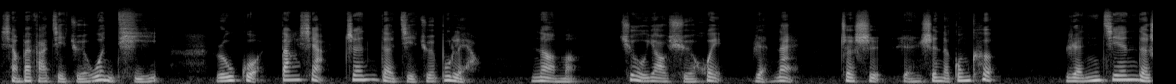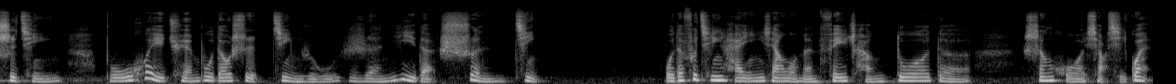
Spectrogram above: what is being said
想办法解决问题。如果当下真的解决不了，那么就要学会忍耐。这是人生的功课，人间的事情不会全部都是尽如人意的顺境。我的父亲还影响我们非常多的生活小习惯。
